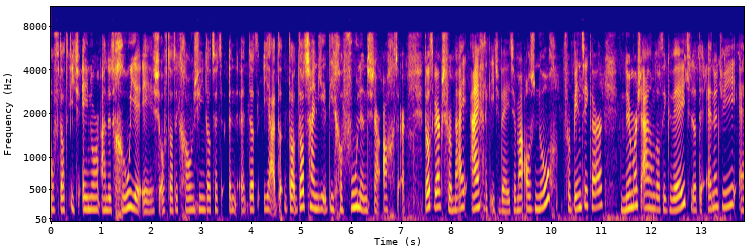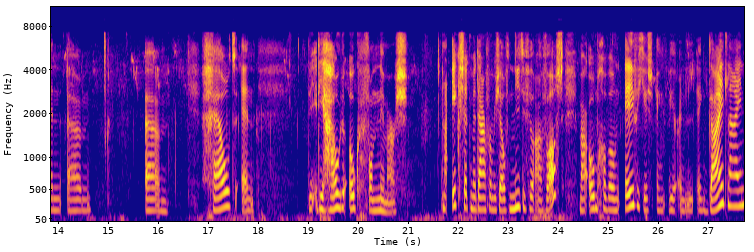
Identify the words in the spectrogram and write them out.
of dat iets enorm aan het groeien is. Of dat ik gewoon zie dat het een. Eh, dat, ja, dat, dat, dat zijn die, die gevoelens daarachter. Dat werkt voor mij eigenlijk iets beter. Maar alsnog verbind ik er nummers aan, omdat ik weet dat de energy en um, um, geld en. Die, die houden ook van nummers. Maar ik zet me daar voor mezelf niet te veel aan vast. Maar om gewoon eventjes een, weer een, een, guideline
